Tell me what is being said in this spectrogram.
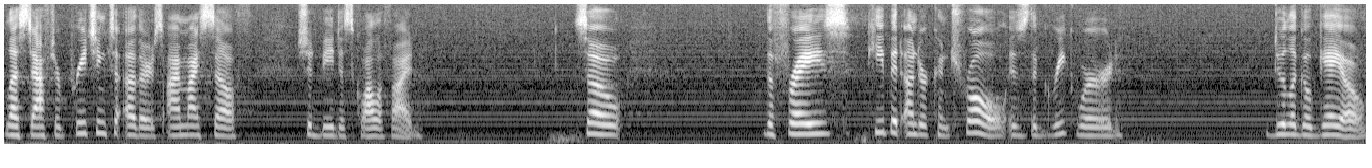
lest after preaching to others, I myself should be disqualified. So the phrase keep it under control is the Greek word doulagogeo.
